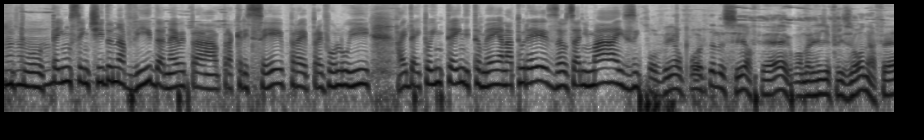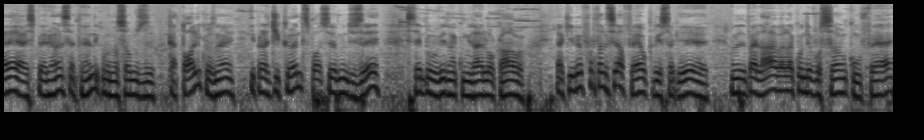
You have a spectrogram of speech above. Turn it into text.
Uhum. E tu tem um sentido na vida, né? Para crescer, para evoluir. Aí daí tu entende também a natureza, os animais. Só vem a fortalecer a fé, como a Maria de frisou, né? a fé, a esperança, entende? Como nós somos católicos, né? E praticantes, posso dizer, sempre ouvido na comunidade local. E aqui veio fortalecer a fé, o Cristo aqui. Quando ele vai lá, vai lá com devoção, com fé.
